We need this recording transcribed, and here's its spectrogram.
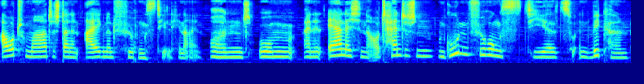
automatisch deinen eigenen Führungsstil hinein. Und um einen ehrlichen, authentischen und guten Führungsstil zu entwickeln,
